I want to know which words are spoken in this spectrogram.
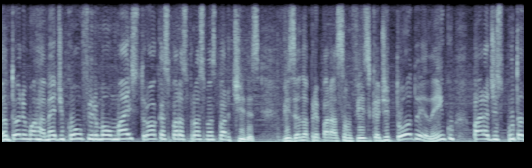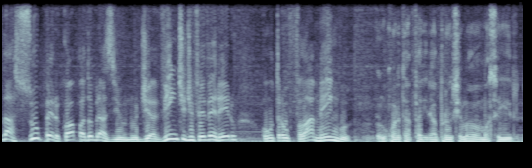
Antônio Mohamed confirmou mais trocas para as próximas partidas, visando a preparação física de todo o elenco para a disputa da Supercopa do Brasil, no dia 20 de fevereiro, contra o Flamengo. Em quarta-feira próxima vamos seguir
